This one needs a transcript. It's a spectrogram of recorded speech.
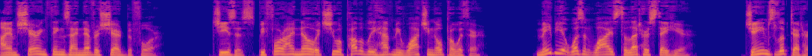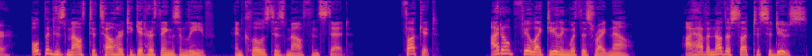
I am sharing things I never shared before. Jesus, before I know it, she will probably have me watching Oprah with her. Maybe it wasn't wise to let her stay here. James looked at her, opened his mouth to tell her to get her things and leave, and closed his mouth instead. Fuck it. I don't feel like dealing with this right now. I have another slut to seduce.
